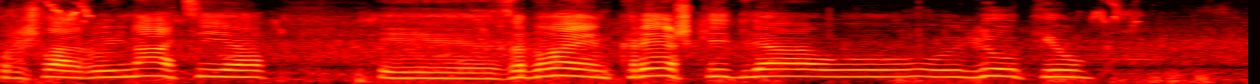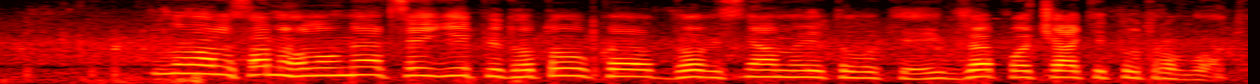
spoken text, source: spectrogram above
прийшла руйнація, і забиваємо кришки для люків. Ну, але саме головне це є підготовка до весняної толоки і вже початі тут роботи.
